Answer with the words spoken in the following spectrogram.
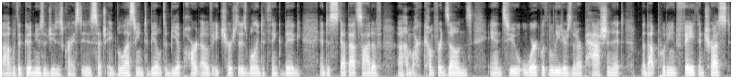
uh, with the good news of Jesus Christ. It is such a blessing to be able to be a part of a church that is willing to think big and to step outside of um, our comfort zones and to work with leaders that are passionate about putting faith and trust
